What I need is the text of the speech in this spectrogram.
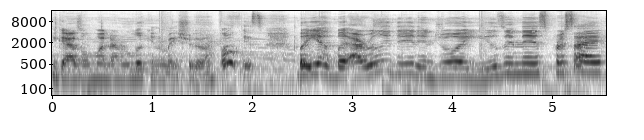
you guys are wondering I'm looking to make sure that I'm focused. But yeah but I really did enjoy using this per se.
